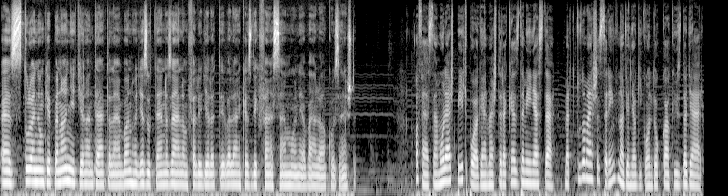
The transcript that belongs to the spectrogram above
Ez tulajdonképpen annyit jelent általában, hogy ezután az állam felügyeletével elkezdik felszámolni a vállalkozást. A felszámolást Pécs polgármestere kezdeményezte, mert tudomása szerint nagy anyagi gondokkal küzd a gyár.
